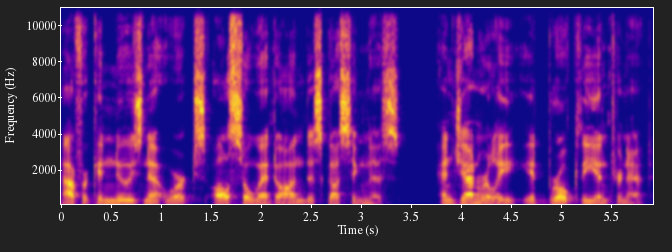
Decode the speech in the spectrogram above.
African news networks also went on discussing this, and generally it broke the internet.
